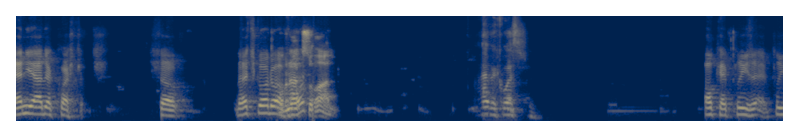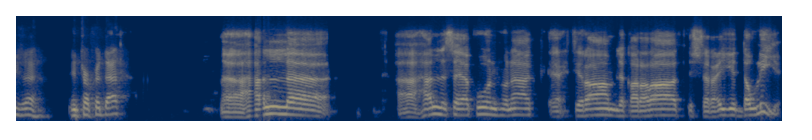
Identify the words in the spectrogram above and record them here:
Any other questions? So let's go to a هناك vote. سؤال I have a question. Okay, please, uh, please uh, interpret that. آه، هل آه، هل سيكون هناك احترام لقرارات الشرعية الدولية؟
